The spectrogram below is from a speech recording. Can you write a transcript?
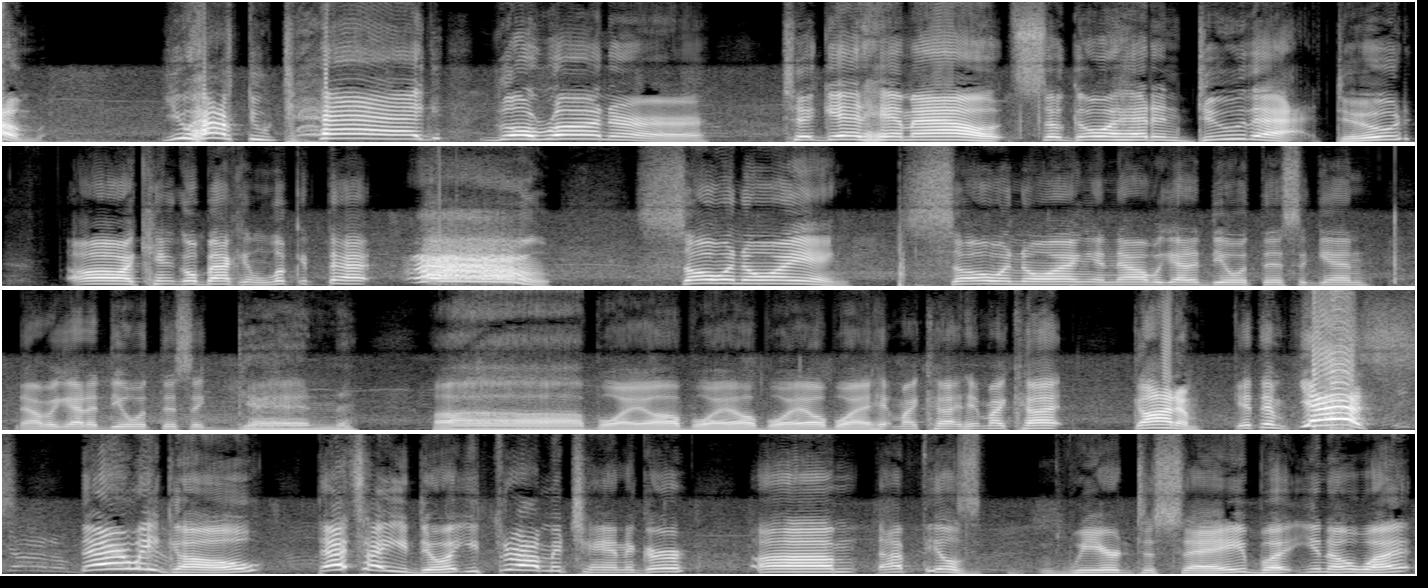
him. You have to tag the runner to get him out. So go ahead and do that, dude. Oh, I can't go back and look at that. Oh, so annoying. So annoying. And now we got to deal with this again. Now we got to deal with this again. Ah, oh, boy. Oh, boy. Oh, boy. Oh, boy. Hit my cut. Hit my cut. Got him. Get them. Yes! There we go. That's how you do it. You throw out Mitch Haniger. Um, that feels weird to say, but you know what?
